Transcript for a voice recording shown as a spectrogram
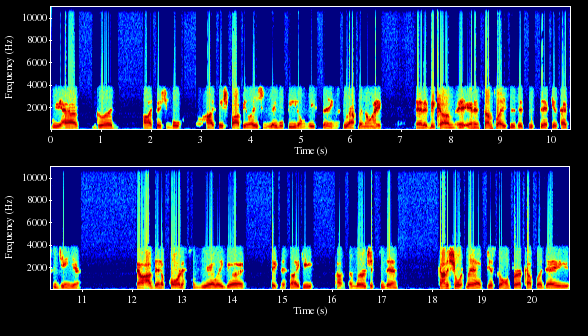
we have good high fishable high fish populations. They will feed on these things throughout the night, and it become and in some places it's as thick as hexagenia. Now I've been a part of some really good Pycnopsyches uh, emergence event. Kind of short lived, just going for a couple of days,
